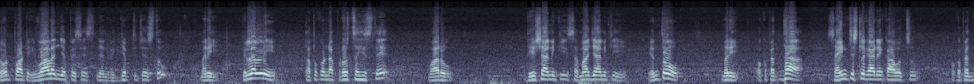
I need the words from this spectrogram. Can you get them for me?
తోడ్పాటు ఇవ్వాలని చెప్పేసి నేను విజ్ఞప్తి చేస్తూ మరి పిల్లల్ని తప్పకుండా ప్రోత్సహిస్తే వారు దేశానికి సమాజానికి ఎంతో మరి ఒక పెద్ద సైంటిస్టులుగానే కావచ్చు ఒక పెద్ద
